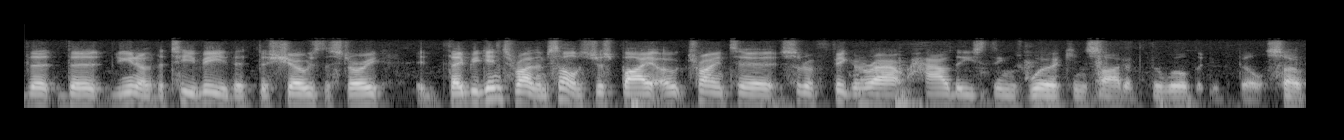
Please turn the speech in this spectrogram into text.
the the you know the TV, the, the shows, the story, they begin to write themselves just by uh, trying to sort of figure out how these things work inside of the world that you've built. So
